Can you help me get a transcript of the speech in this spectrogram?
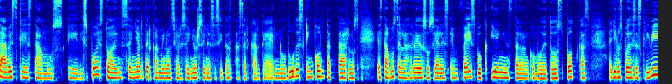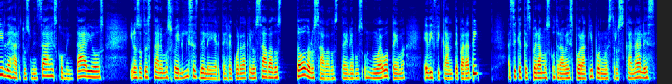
sabes que estamos eh, dispuestos a enseñarte el camino hacia el Señor si necesitas acercarte a Él. No dudes en contactarnos. Estamos en las redes sociales, en Facebook y en Instagram como de todos podcasts. Allí nos puedes escribir, dejar tus mensajes, comentarios y nosotros estaremos felices de leerte. Recuerda que los sábados, todos los sábados, tenemos un nuevo tema edificante para ti. Así que te esperamos otra vez por aquí, por nuestros canales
